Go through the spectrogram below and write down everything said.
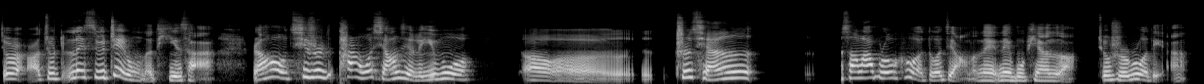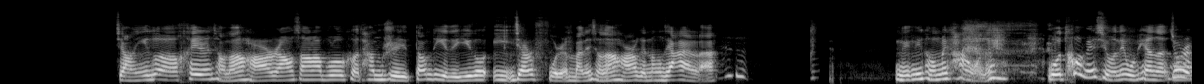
就是啊，就类似于这种的题材。然后其实它让我想起了一部，呃，之前桑拉布洛克得奖的那那部片子，就是《弱点》，讲一个黑人小男孩，然后桑拉布洛克他们是当地的一个一家富人，把那小男孩给弄家里来。你你可能没看过那个，我特别喜欢那部片子，就是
